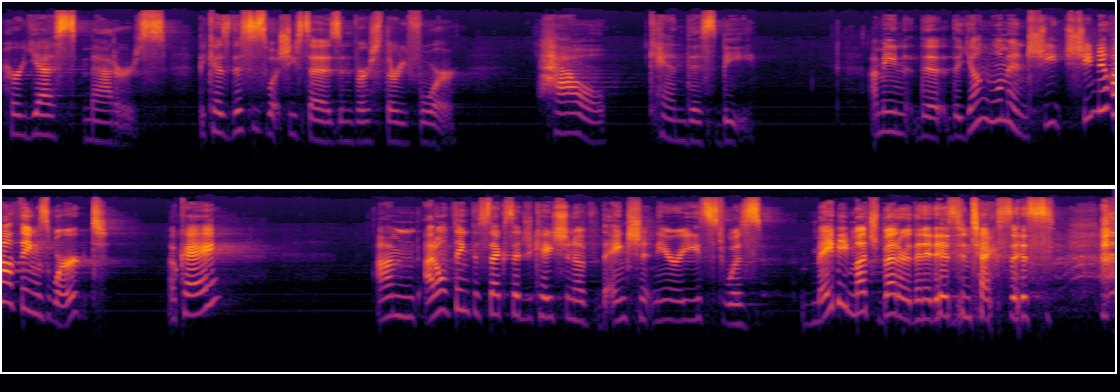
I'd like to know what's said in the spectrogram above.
Her yes matters because this is what she says in verse 34 How can this be? I mean, the, the young woman, she, she knew how things worked, okay? I'm, I don't think the sex education of the ancient Near East was maybe much better than it is in Texas.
